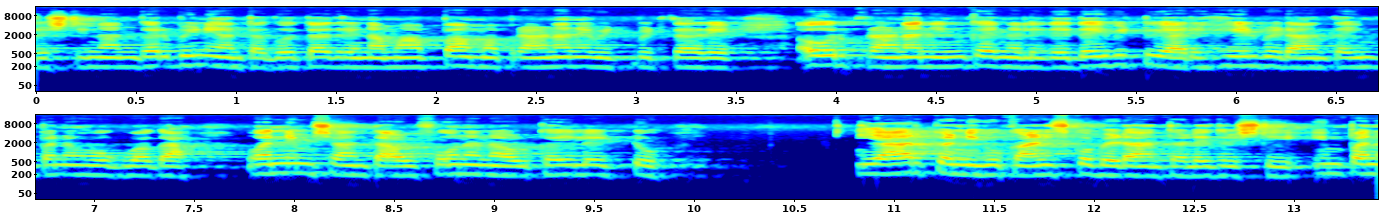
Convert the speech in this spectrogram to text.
ದೃಷ್ಟಿ. ನಾನು ಗರ್ಭಿಣಿ ಅಂತ ಗೊತ್ತಾದರೆ ನಮ್ಮ ಅಪ್ಪ, ಅಮ್ಮ ಪ್ರಾಣನೇ ಬಿಟ್ಬಿಡ್ತಾರೆ. ಅವ್ರ ಪ್ರಾಣ ನಿನ್ನ ಕೈನಲ್ಲಿದೆ. ದಯವಿಟ್ಟು ಯಾರಿಗೆ ಹೇಳಬೇಡ ಅಂತ ಇಂಪನ ಹೋಗುವಾಗ ಒಂದು ನಿಮಿಷ ಅಂತ ಅವಳು ಫೋನನ್ನು ಅವಳ ಕೈಲಿಟ್ಟು ಯಾರ ಕಣ್ಣಿಗೂ ಕಾಣಿಸ್ಕೋಬೇಡ ಅಂತಾಳೆ ದೃಷ್ಟಿ. ಇಂಪನ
